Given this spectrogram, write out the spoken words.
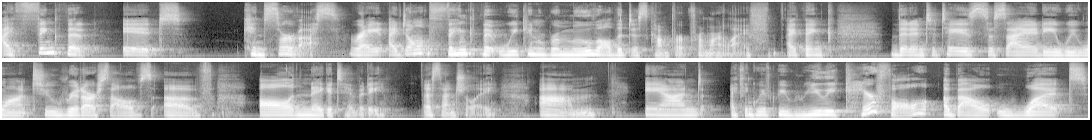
I think that it can serve us, right? I don't think that we can remove all the discomfort from our life. I think that in today's society, we want to rid ourselves of all negativity, essentially. Um, and I think we have to be really careful about what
